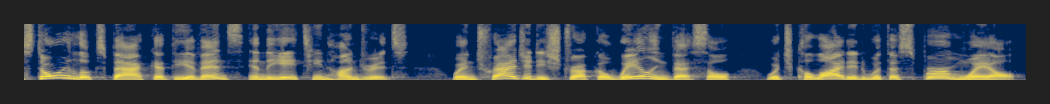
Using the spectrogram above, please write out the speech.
story looks back at the events in the 1800s when tragedy struck a whaling vessel which collided with a sperm whale.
